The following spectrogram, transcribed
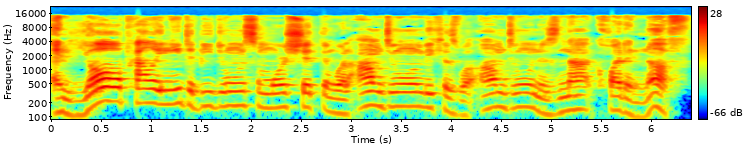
And y'all probably need to be doing some more shit than what I'm doing because what I'm doing is not quite enough.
